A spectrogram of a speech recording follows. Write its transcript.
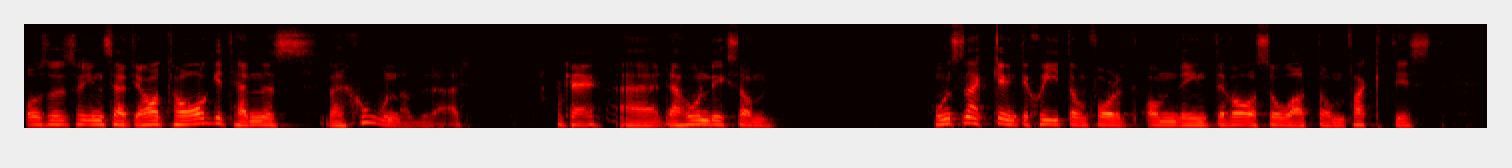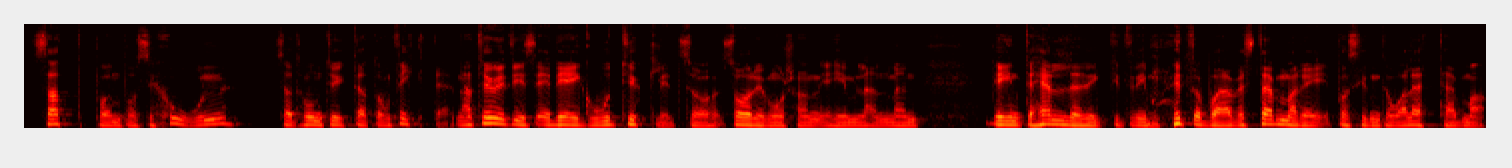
Och så, så inser jag att jag har tagit hennes version av det där. Okej. Eh, där hon liksom... Hon snackar ju inte skit om folk om det inte var så att de faktiskt satt på en position så att hon tyckte att de fick det. Naturligtvis är det godtyckligt, så sorry morsan i himlen, men det är inte heller riktigt rimligt att bara bestämma det på sin toalett hemma.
